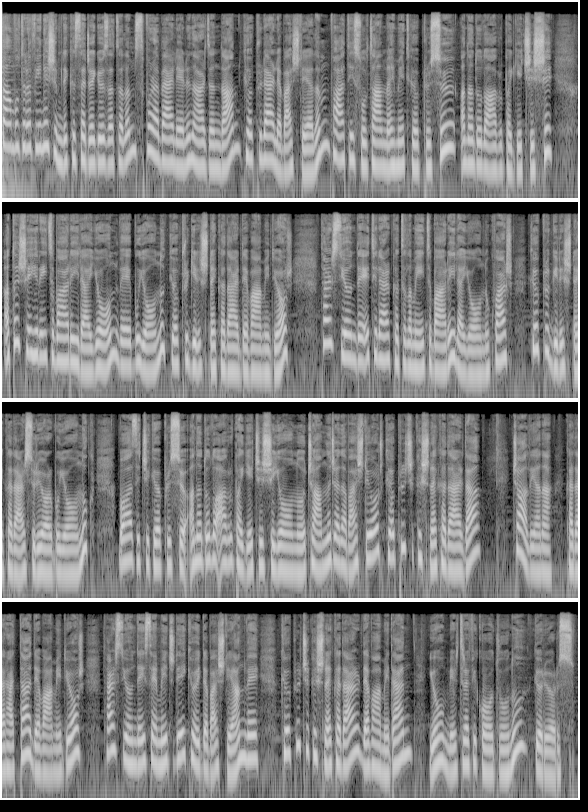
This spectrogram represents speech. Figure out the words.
İstanbul trafiğine şimdi kısaca göz atalım. Spor haberlerinin ardından köprülerle başlayalım. Fatih Sultan Mehmet Köprüsü Anadolu Avrupa geçişi Ataşehir itibarıyla yoğun ve bu yoğunluk köprü girişine kadar devam ediyor. Ters yönde etiler katılımı itibarıyla yoğunluk var. Köprü girişine kadar sürüyor bu yoğunluk. Boğaziçi Köprüsü Anadolu Avrupa geçişi yoğunluğu Çamlıca'da başlıyor. Köprü çıkışına kadar da Çağlayan'a kadar hatta devam ediyor. Ters yönde ise Mecidiyeköy'de başlayan ve köprü çıkışına kadar devam eden yoğun bir trafik olduğunu görüyoruz.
